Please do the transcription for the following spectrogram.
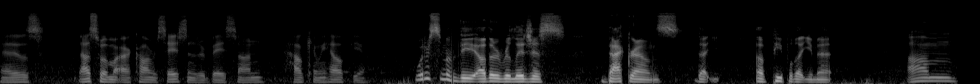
it was that's what our conversations are based on. How can we help you? What are some of the other religious backgrounds that of people that you met? Um,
